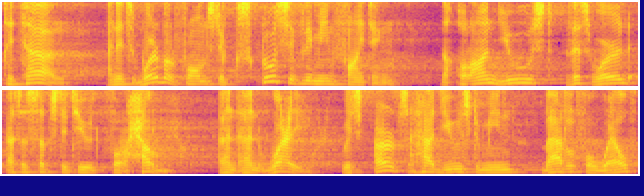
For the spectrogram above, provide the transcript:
qital and its verbal forms to exclusively mean fighting. The Quran used this word as a substitute for harb and, and wa'i, which Arabs had used to mean battle for wealth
